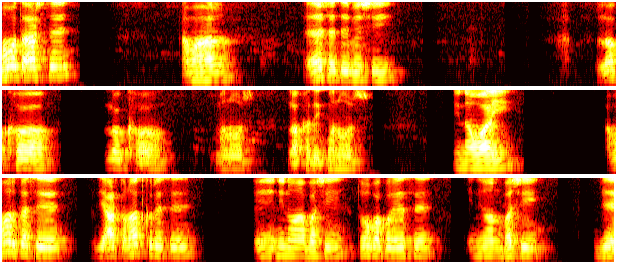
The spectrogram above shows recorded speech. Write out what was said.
মমতা আসছে, আমার এর সাথে বেশি লক্ষ লক্ষ মানুষ, লক্ষাধিক মানুষ নিনাওয়াই আমার কাছে যে আর্তনাদ করেছে, এই নিনোয়াবাসী তোবা করেছে, এই নিনবাসী যে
